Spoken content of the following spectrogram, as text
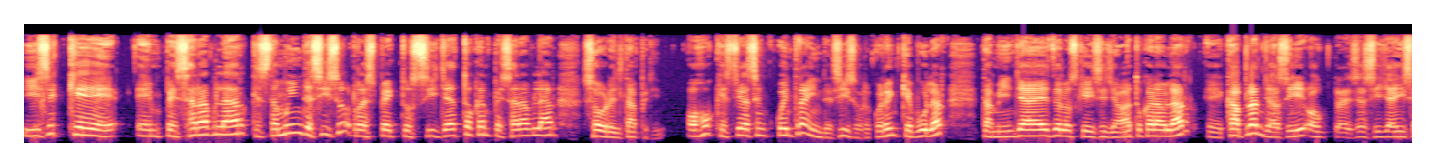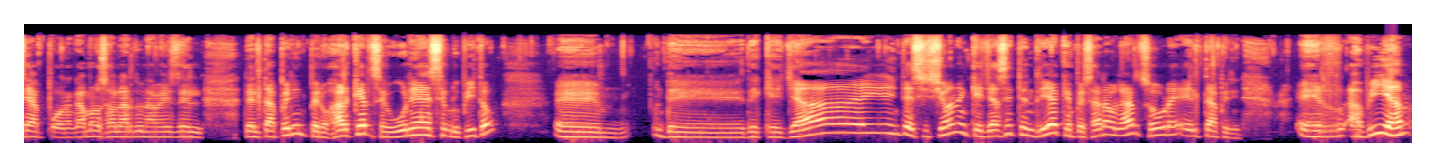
y dice que empezar a hablar, que está muy indeciso respecto si ya toca empezar a hablar sobre el tapering. Ojo que este ya se encuentra indeciso. Recuerden que Bullard también ya es de los que dice ya va a tocar hablar. Eh, Kaplan ya sí, o ese sí ya dice pongámonos a hablar de una vez del, del tapering, pero Harker se une a este grupito. Eh, de, de, que ya hay indecisión en que ya se tendría que empezar a hablar sobre el tapering. Er, había,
